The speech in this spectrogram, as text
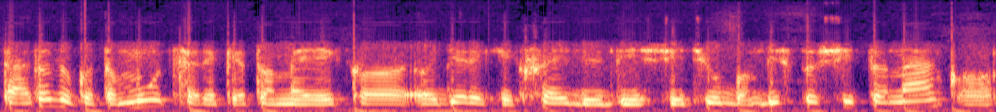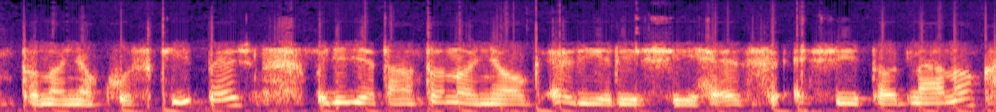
tehát azokat a módszereket, amelyek a, gyerekek fejlődését jobban biztosítanák a tananyaghoz képest, vagy egyáltalán a tananyag eléréséhez esélyt adnának.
